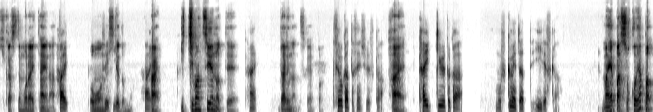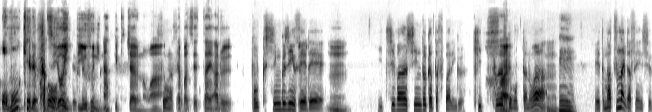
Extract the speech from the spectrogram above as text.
聞かせてもらいたいなとはい。思うんですけども。はい。はい。一番強いのってはい誰なんですか、やっぱ？強かった選手ですか？はい。階級とかも含めちゃっていいですか？まあやっぱそこやっぱ重ければ強いっていうそ風になってきちゃうのはそうなんですよやっぱ絶対ある。ボクシング人生でうん。一番しんどかったスパーリング、きっつーって思ったのは、うんうん。えー、と松永選手っ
